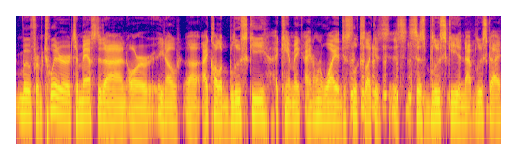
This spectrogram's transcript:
move from Twitter to Mastodon, or you know, uh, I call it Bluesky. I can't make. I don't know why it just looks like it's, it's it says Bluesky and not Blue Sky.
